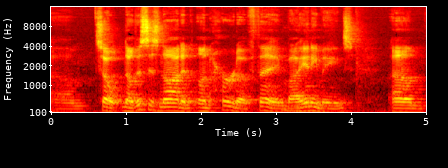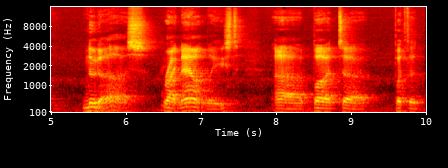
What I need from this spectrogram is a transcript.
Um, so no, this is not an unheard of thing by any means. Um, new to us right now, at least. Uh, but uh, but the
